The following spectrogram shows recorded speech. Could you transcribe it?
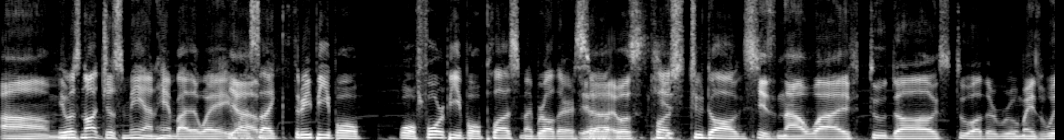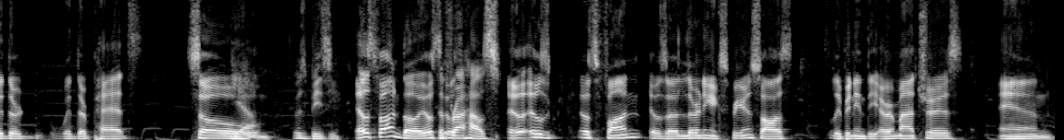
Um, It was not just me and him, by the way. It Yeah. was like three people, well, four people plus my brother. So Yeah, it was- plus two dogs. his now wife, two dogs, two other roommates with their with their pets. So yeah, it was busy. it was fun though. It was The it was- frat house. it, it was it was fun. It was a learning experience. So I was sleeping in the air mattress, and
